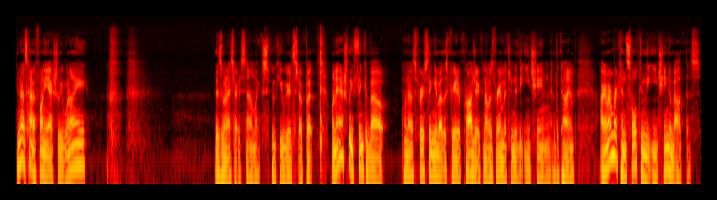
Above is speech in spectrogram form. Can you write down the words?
You know, it's kind of funny actually. When I this is when I start to sound like spooky, weird stuff. But when I actually think about when I was first thinking about this creative project, and I was very much into the I Ching at the time, I remember consulting the I Ching about this,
